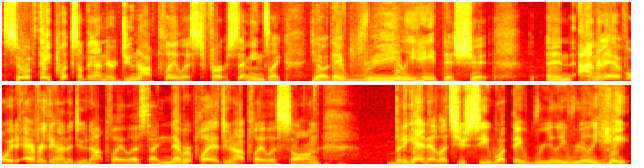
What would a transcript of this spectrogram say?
So if they put something on their do not playlist first, that means like, yo, they really hate this shit. And I'm going to avoid everything on a do not playlist. I never play a do not playlist song. But again, it lets you see what they really, really hate.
